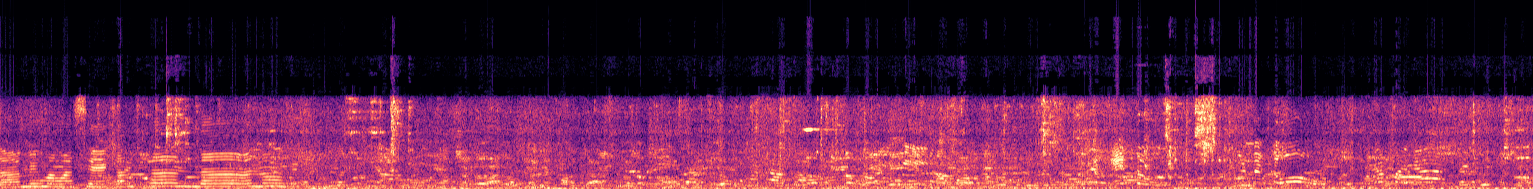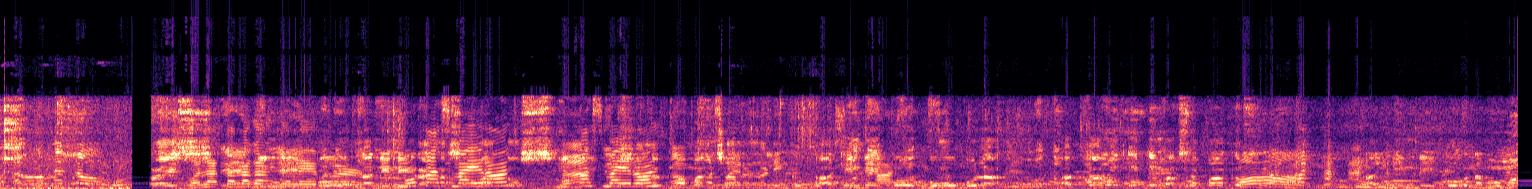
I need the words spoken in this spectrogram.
Daming mga second hand na ano. Ito. Ako na to. Ano ba yan? Ako na to. Wala talagang deliver. Bukas mayroon? Bukas mayroon? Bukas At hindi po bumubula. At kahit itim ang sapatos Oo. ay hindi po namumula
